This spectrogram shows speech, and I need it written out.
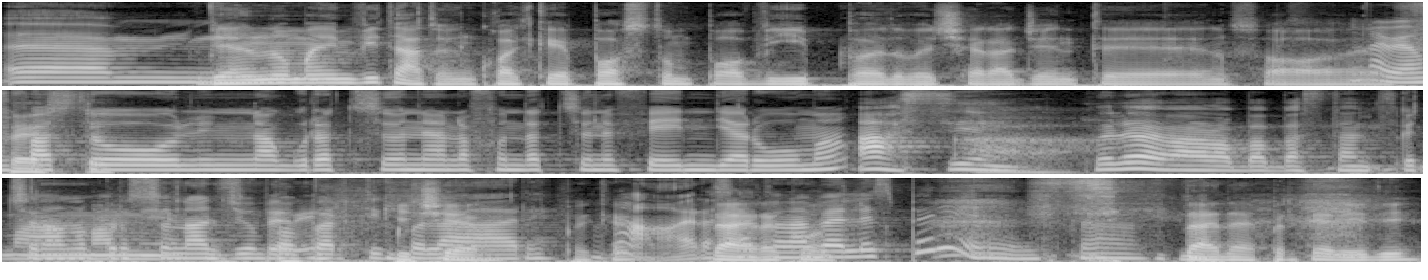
Ehm, Vi hanno mai invitato in qualche posto un po' VIP dove c'era gente, non so, Noi eh, abbiamo feste? fatto l'inaugurazione alla Fondazione Fendi a Roma. Ah sì, quella è una roba abbastanza... che c'erano mia, personaggi un po' particolari. Perché? No, era Dai, stata una racconta. bella esperienza. Dai, dai, perché ridi?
